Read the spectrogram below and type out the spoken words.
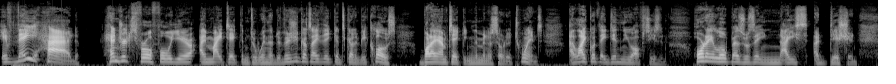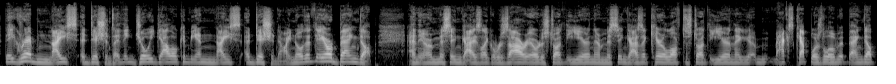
If they had Hendriks for a full year, I might take them to win the division because I think it's going to be close, but I am taking the Minnesota Twins. I like what they did in the offseason. Jorge Lopez was a nice addition. They grabbed nice additions. I think Joey Gallo can be a nice addition. Now, I know that they are banged up and they are missing guys like Rosario to start the year, and they're missing guys like Kirilloff to start the year, and they uh, Max Kepler's a little bit banged up.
